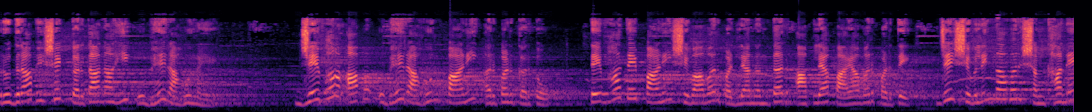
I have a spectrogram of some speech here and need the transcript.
रुद्राभिषेक करतानाही उभे राहू नये. जेव्हा आपण उभे राहून पाणी अर्पण करतो तेव्हा ते पाणी शिवावर पडल्यानंतर आपल्या पायावर पडते जे शिवलिंगावर शंखाने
